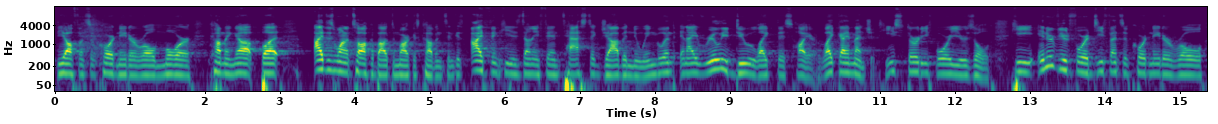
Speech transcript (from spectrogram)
the offensive coordinator role more coming up, but I just want to talk about DeMarcus Covington because I think he has done a fantastic job in New England, and I really do like this hire. Like I mentioned, he's 34 years old. He interviewed for a defensive coordinator role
